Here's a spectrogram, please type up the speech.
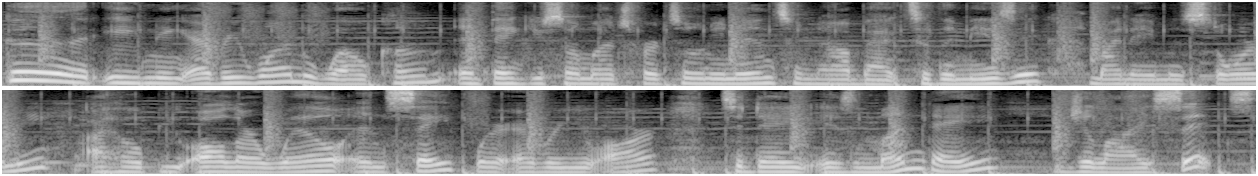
Good evening, everyone. Welcome, and thank you so much for tuning in to Now Back to the Music. My name is Stormy. I hope you all are well and safe wherever you are. Today is Monday, July 6th.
